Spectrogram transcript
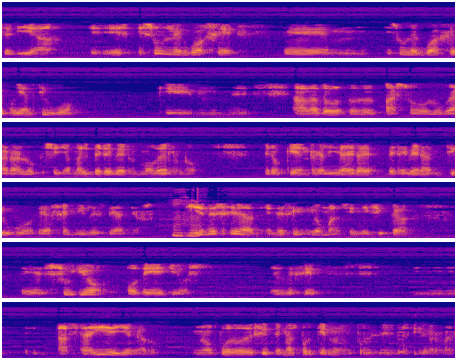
sería, es, un lenguaje, eh, es un lenguaje muy antiguo que mm, ha dado eh, paso o lugar a lo que se llama el bereber moderno, pero que en realidad era bereber antiguo de hace miles de años. Y en ese, en ese idioma significa eh, suyo o de ellos. Es decir, hasta ahí he llegado. No puedo decirte más porque no puedo investigar más.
